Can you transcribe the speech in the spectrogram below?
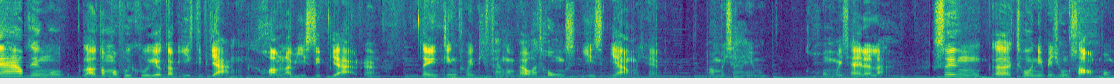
นะครับ ซึ่งเราต้องมาพูดคุยเกี่ยวกับ 20 อย่าง ความลับ 20 อย่างนะ แต่จริงๆ20 Fact มันแปลว่าธง20 อย่างไม่ใช่เหรอไม่ใช่มั้งคงไม่ใช่แล้วล่ะ ซึ่งช่วงนี้เป็นช่วงสอบผม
